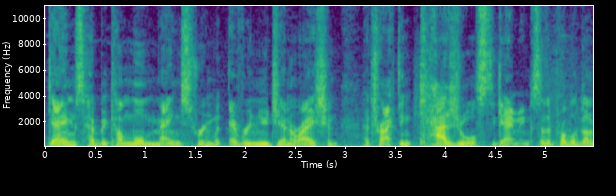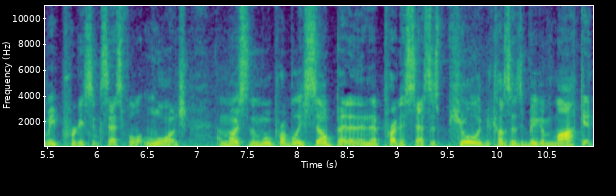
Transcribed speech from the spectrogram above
games have become more mainstream with every new generation, attracting casuals to gaming, so they're probably going to be pretty successful at launch, and most of them will probably sell better than their predecessors purely because there's a bigger market.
